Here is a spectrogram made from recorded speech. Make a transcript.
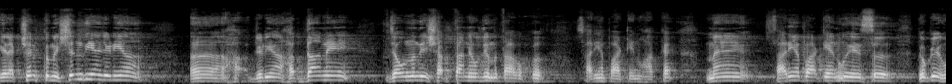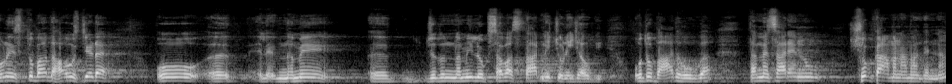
ਇਲੈਕਸ਼ਨ ਕਮਿਸ਼ਨ ਦੀਆਂ ਜਿਹੜੀਆਂ ਜਿਹੜੀਆਂ ਹੱਦਾਂ ਨੇ ਜਾਂ ਉਹਨਾਂ ਦੀਆਂ ਸ਼ਰਤਾਂ ਨੇ ਉਹਦੇ ਮੁਤਾਬਕ ਸਾਰੀਆਂ ਪਾਰਟੀਆਂ ਨੂੰ ਹੱਕ ਹੈ। ਮੈਂ ਸਾਰੀਆਂ ਪਾਰਟੀਆਂ ਨੂੰ ਇਸ, ਕਿਉਂਕਿ ਹੁਣ ਇਸ ਤੋਂ ਬਾਅਦ ਹਾਊਸ ਜਿਹੜਾ ਉਹ ਨਵੇਂ ਜਦੋਂ ਨਵੀਂ ਲੋਕ ਸਭਾ 17ਵੀਂ ਚੁਣੀ ਜਾਊਗੀ, ਉਹ ਤੋਂ ਬਾਅਦ ਹੋਊਗਾ। ਤਾਂ ਮੈਂ ਸਾਰਿਆਂ ਨੂੰ ਸ਼ੁਭ ਕਾਮਨਾਵਾਂ ਦਿੰਦਾ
